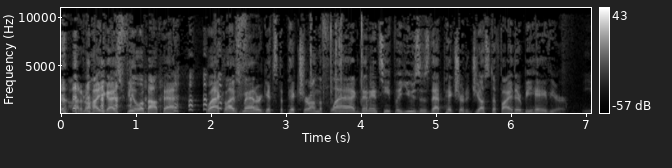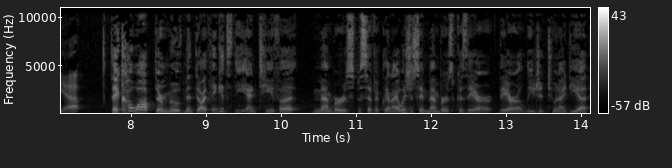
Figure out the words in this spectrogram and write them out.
I don't know how you guys feel about that. Black Lives Matter gets the picture on the flag, then Antifa uses that picture to justify their behavior. Yep. They co-opt their movement, though. I think it's the Antifa members specifically, and I always just say members because they are they are allegiant to an idea,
